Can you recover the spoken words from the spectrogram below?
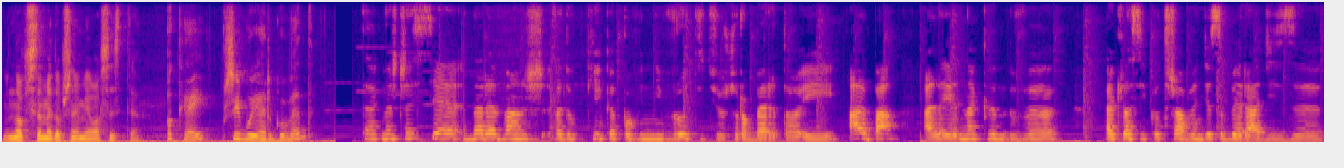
No, Semedo przynajmniej miał asystę. Okej, okay, przyjmuję argument. Tak, na szczęście na rewanż według Kika powinni wrócić już Roberto i Alba, ale jednak w El Clasico trzeba będzie sobie radzić z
